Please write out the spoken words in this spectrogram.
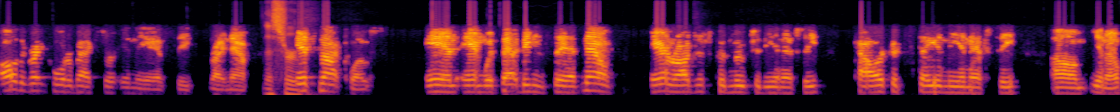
all the great quarterbacks are in the NFC right now. That's true. It's not close. And and with that being said, now Aaron Rodgers could move to the NFC. Kyler could stay in the NFC. Um, you know,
